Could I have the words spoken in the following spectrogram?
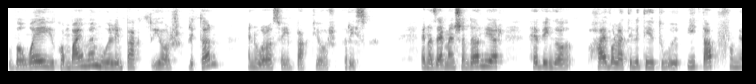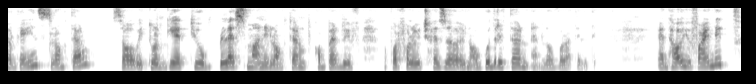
the way you combine them will impact your return and will also impact your risk. And as I mentioned earlier, having a high volatility to eat up from your gains long term. So it will get you less money long term compared with a portfolio which has a you know good return and low volatility and how you find it.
